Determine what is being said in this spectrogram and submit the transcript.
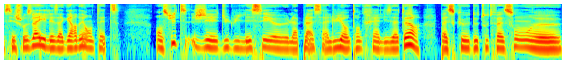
ces choses-là, il les a gardées en tête. Ensuite, j'ai dû lui laisser la place à lui en tant que réalisateur parce que de toute façon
